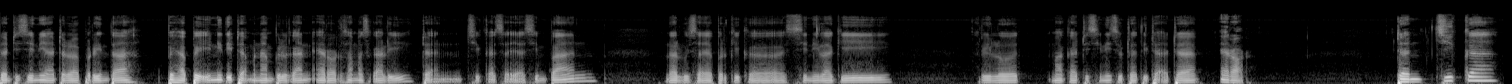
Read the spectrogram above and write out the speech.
dan di sini adalah perintah PHP ini tidak menampilkan error sama sekali. Dan jika saya simpan lalu saya pergi ke sini lagi reload maka di sini sudah tidak ada error. Dan jika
